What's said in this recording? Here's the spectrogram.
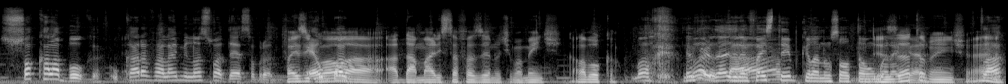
Só cala a boca. O cara vai lá e me lança uma dessa, brother. Faz é igual a, a Damaris tá fazendo ultimamente. Cala a boca. Mano, é verdade, tá... né? Faz tempo que ela não solta uma, Exatamente, né, Exatamente. É. Tá,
